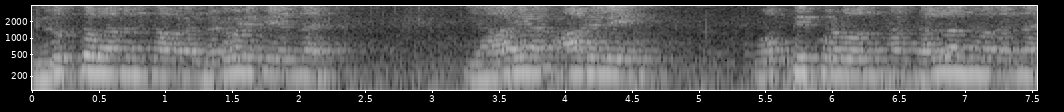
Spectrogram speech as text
ವಿರುದ್ಧವಾದಂಥ ಅವರ ನಡವಳಿಕೆಯನ್ನು ಯಾರೇ ಆಗಲಿ ಒಪ್ಪಿಕೊಳ್ಳುವಂಥದ್ದಲ್ಲನ್ನುವುದನ್ನು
